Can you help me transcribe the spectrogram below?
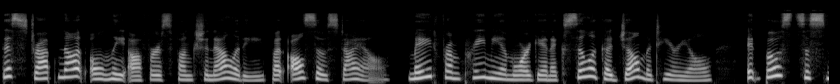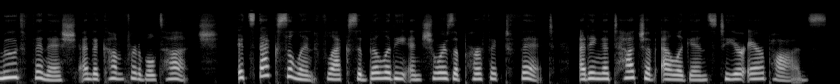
This strap not only offers functionality but also style. Made from premium organic silica gel material, it boasts a smooth finish and a comfortable touch. Its excellent flexibility ensures a perfect fit, adding a touch of elegance to your AirPods.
